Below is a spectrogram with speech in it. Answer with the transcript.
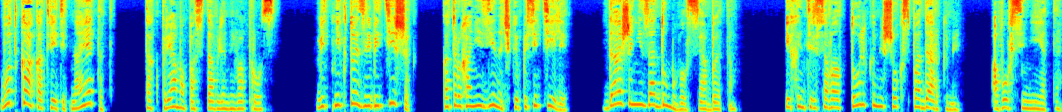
Вот как ответить на этот, так прямо поставленный вопрос? Ведь никто из ребятишек, которых они Зиночкой посетили, даже не задумывался об этом. Их интересовал только мешок с подарками, а вовсе не это.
